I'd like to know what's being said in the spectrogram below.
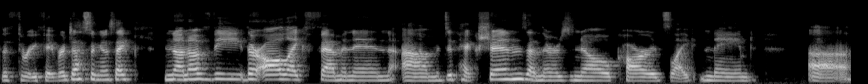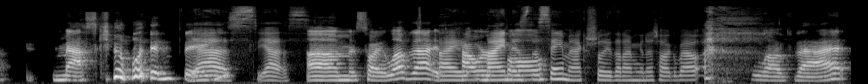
the three favorite decks I'm gonna say. None of the they're all like feminine um depictions, and there's no cards like named uh masculine things. Yes, yes. Um, so I love that. It's I, powerful. Mine is the same actually that I'm gonna talk about. love that.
